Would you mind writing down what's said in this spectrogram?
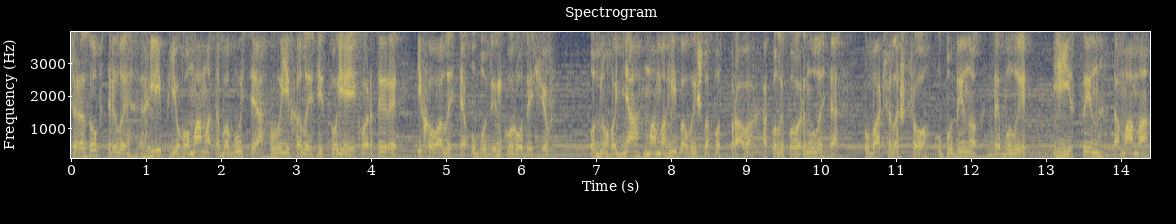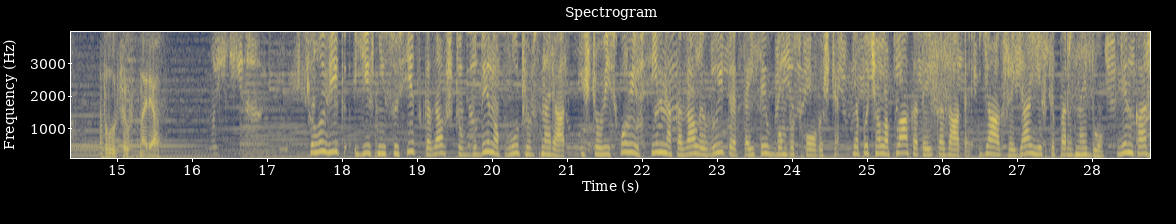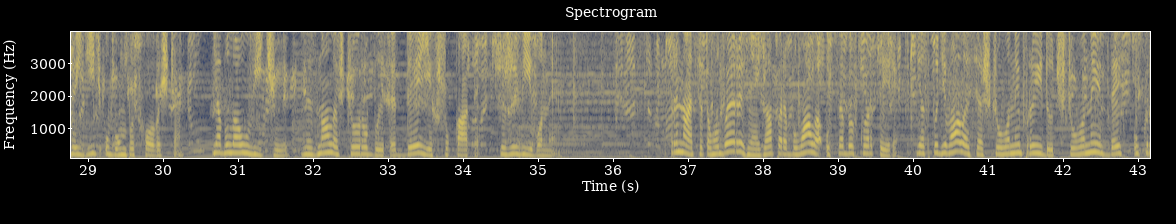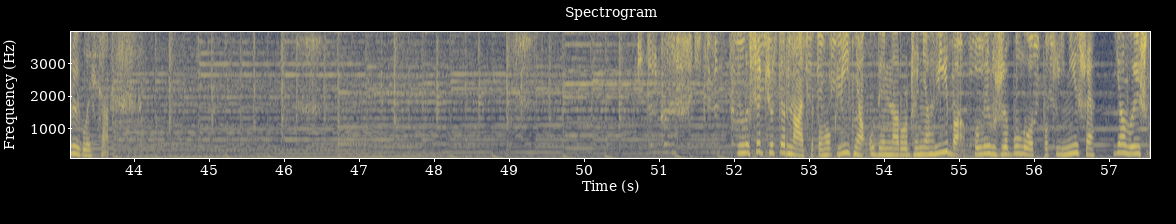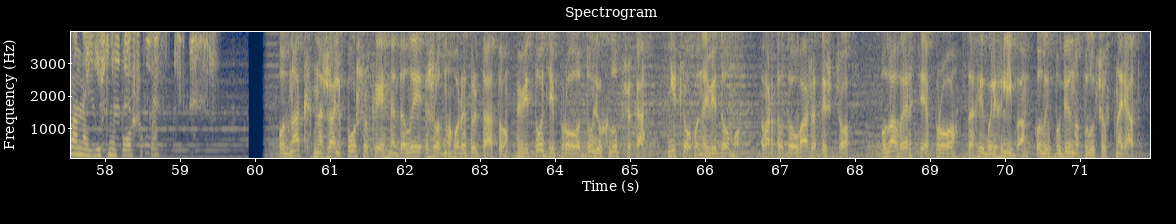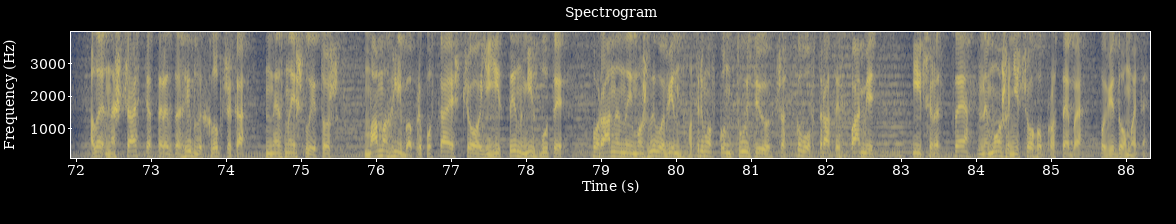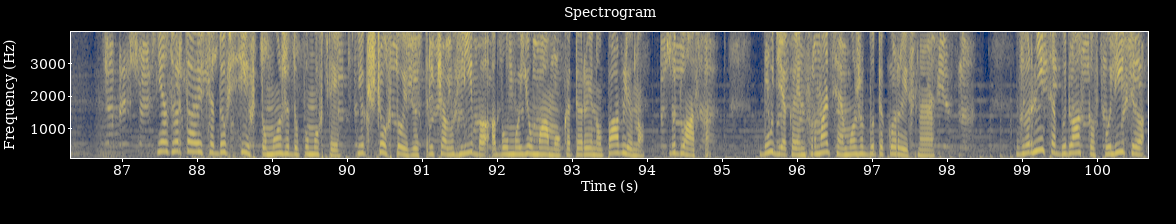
Через обстріли Гліб, його мама та бабуся виїхали зі своєї квартири і ховалися у будинку родичів. Одного дня мама Гліба вийшла по справах, а коли повернулася, побачила, що у будинок, де були її син та мама, влучив снаряд. Чоловік, їхній сусід, сказав, що в будинок влучив снаряд, і що військові всім наказали вийти та йти в бомбосховище. Я почала плакати і казати, як же я їх тепер знайду. Він каже: йдіть у бомбосховище. Я була у відчаї, не знала, що робити, де їх шукати, чи живі вони. 13 березня я перебувала у себе в квартирі. Я сподівалася, що вони прийдуть, що вони десь укрилися. І лише 14 квітня, у день народження Гліба, коли вже було спокійніше, я вийшла на їхні пошуки. Однак, на жаль, пошуки не дали жодного результату. Відтоді про долю хлопчика нічого не відомо. Варто зауважити, що була версія про загибель Гліба, коли в будинок влучив снаряд. Але на щастя, серед загиблих хлопчика не знайшли. Тож мама Гліба припускає, що її син міг бути поранений. Можливо, він отримав контузію, частково втратив пам'ять і через це не може нічого про себе повідомити. Я звертаюся до всіх, хто може допомогти. Якщо хтось зустрічав Гліба або мою маму Катерину Павлівну, будь ласка, будь-яка інформація може бути корисною. Зверніться, будь ласка, в поліцію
